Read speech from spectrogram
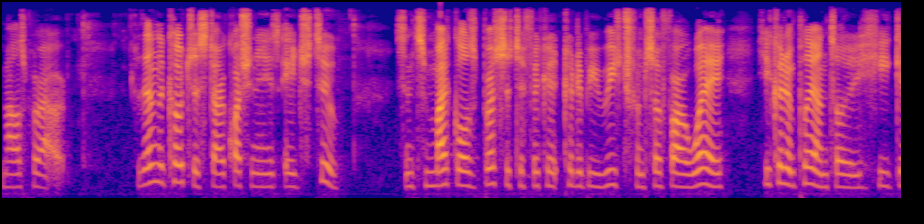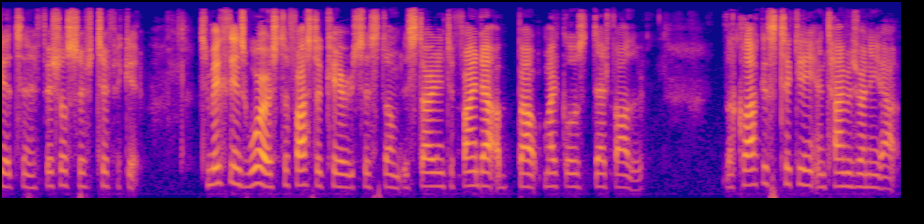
miles per hour? Then the coaches start questioning his age too. Since Michael's birth certificate couldn't be reached from so far away, he couldn't play until he gets an official certificate. To make things worse, the foster care system is starting to find out about Michael's dead father. The clock is ticking and time is running out.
